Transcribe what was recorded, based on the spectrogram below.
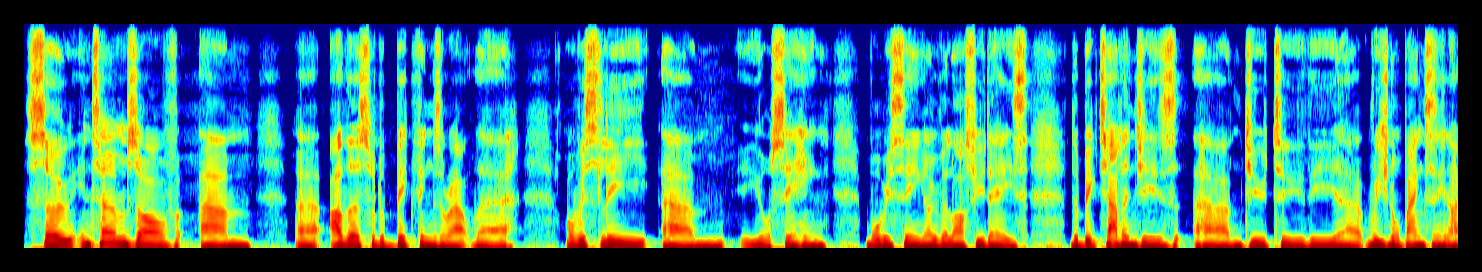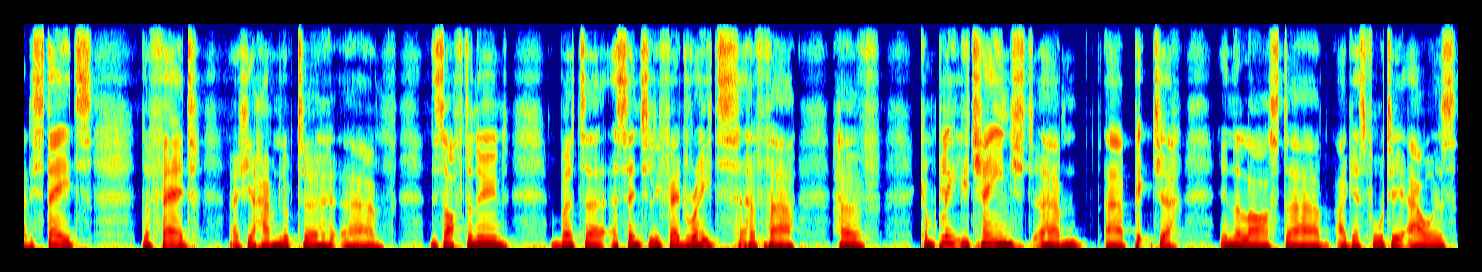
So, in terms of um, uh, other sort of big things are out there, obviously um, you're seeing what we're seeing over the last few days. The big challenges um, due to the uh, regional banks in the United States, the Fed. Actually, I haven't looked at uh, this afternoon, but uh, essentially, Fed rates have uh, have completely changed um, uh, picture in the last, uh, I guess, 48 hours.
